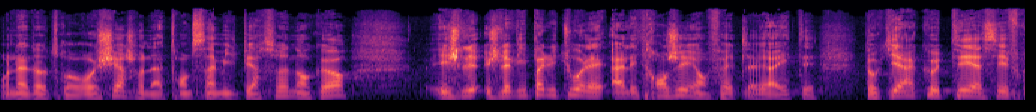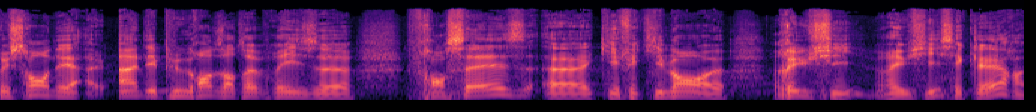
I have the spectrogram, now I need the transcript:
on a notre recherche, on a 35 000 personnes encore. Et je ne la vis pas du tout à l'étranger, en fait, la vérité. Donc il y a un côté assez frustrant. On est un des plus grandes entreprises euh, françaises euh, qui, effectivement, euh, réussit, réussit c'est clair,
